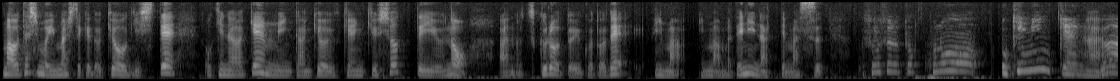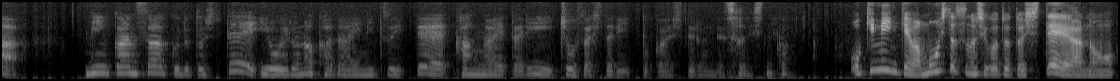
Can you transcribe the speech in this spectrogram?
まあ、私も言いましたけど協議して沖縄県民間教育研究所っていうのをあの作ろうということで今今までになってます。そうするとこの沖民権が民間サークルとしていろいろな課題について考えたり調査したりとかしてるんですか？そうですね。沖民権はもう一つの仕事としてあの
